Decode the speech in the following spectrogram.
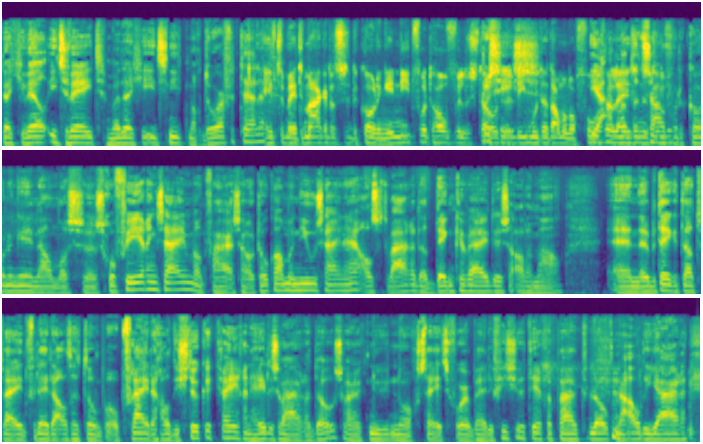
Dat je wel iets weet, maar dat je iets niet mag doorvertellen. Heeft ermee te maken dat ze de koningin niet voor het hoofd willen stoten. Die moet dat allemaal nog voor gaan lezen. Ja, dat zou voor de koningin anders een schoffering zijn. Want voor haar zou het ook allemaal nieuw zijn, hè, als het ware. Dat denken wij dus allemaal. En dat betekent dat wij in het verleden altijd op, op vrijdag al die stukken kregen. Een hele zware doos, waar ik nu nog steeds voor bij de fysiotherapeut loop na al die jaren.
